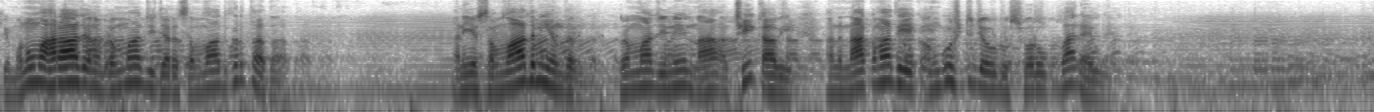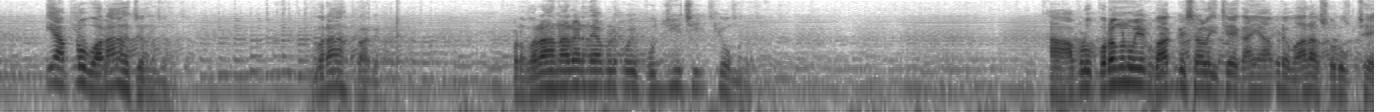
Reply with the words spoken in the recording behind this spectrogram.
કે મનુ મહારાજ અને બ્રહ્માજી જ્યારે સંવાદ કરતા હતા, અને એ સંવાદની અંદર બ્રહ્માજીને ના છીક આવી અને નાકમાંથી એક અંગુષ્ઠ જેવડું સ્વરૂપ બહાર આવ્યું. એ આપણો વરાહ જન્મ, વરાહ પ્રાગટ પણ વરાહનારાયણને આપણે કોઈ પૂજીએ છીએ? કયો મને હા, આપણું પરંગનું એક ભાગ્યશાળી છે કે અહીંયા આપણે વારા સ્વરૂપ છે.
